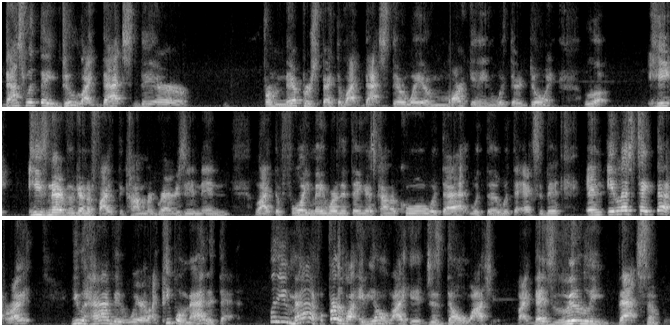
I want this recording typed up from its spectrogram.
that's what they do. Like that's their from their perspective, like that's their way of marketing what they're doing. Look, he he's never gonna fight the Conor McGregor's in and like the Floyd Mayweather thing is kind of cool with that, with the with the exhibit. And it, let's take that, right? You have it where like people mad at that what are you mad for? First of all, if you don't like it, just don't watch it. Like that's literally that simple.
